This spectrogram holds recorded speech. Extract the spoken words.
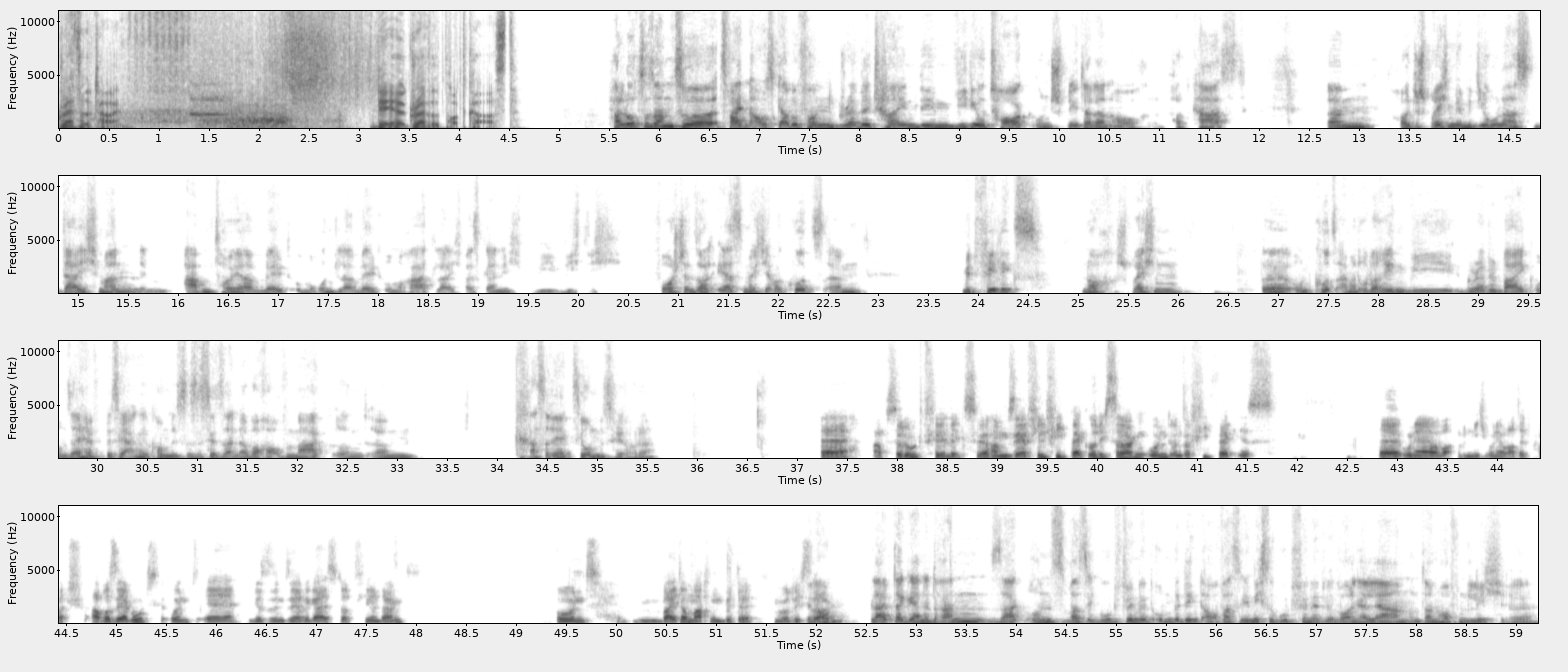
Gravel Time. Der Gravel Podcast. Hallo zusammen zur zweiten Ausgabe von Gravel Time, dem Videotalk und später dann auch Podcast. Ähm, heute sprechen wir mit Jonas Deichmann, dem Abenteuer Weltumrundler, Weltumradler. Ich weiß gar nicht, wie, wie ich dich vorstellen soll. Erst möchte ich aber kurz ähm, mit Felix noch sprechen äh, und kurz einmal darüber reden, wie Gravelbike unser Heft bisher angekommen ist. Es ist jetzt seit einer Woche auf dem Markt und ähm, krasse Reaktion bisher, oder? Äh, absolut, Felix. Wir haben sehr viel Feedback, würde ich sagen, und unser Feedback ist äh, unerwartet, nicht unerwartet, Quatsch, aber sehr gut und äh, wir sind sehr begeistert. Vielen Dank. Und weitermachen bitte, würde ich genau. sagen bleibt da gerne dran, sagt uns, was ihr gut findet, unbedingt auch, was ihr nicht so gut findet. Wir wollen ja lernen und dann hoffentlich äh,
